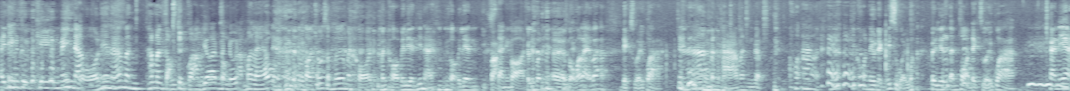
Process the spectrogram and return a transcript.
ไอ้นี่มันทุนคิงไม่นับหวอเนี่ยนะมันถ้ามันสองจุดกว่ามันยอดมนุษย์ส่งกลับมาแล้ว ตอนช่วงซัมเมอร์มันขอมันขอไปเรียนที่ไหน มันขอไปเรียนอีกฝั่งหนึง Stanford แคลิฟอร์เนียเออบอกว่าอะไรว่าเด็กสวยกว่าปัญหามันแบบข้ออ้างที่คอนเนลเด็กไม่สวยว่ะไปเรียนสแตนฟอร์ดเด็กสวยกว่าแค่เนี้ย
